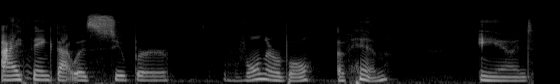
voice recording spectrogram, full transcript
I think that was super vulnerable of him and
